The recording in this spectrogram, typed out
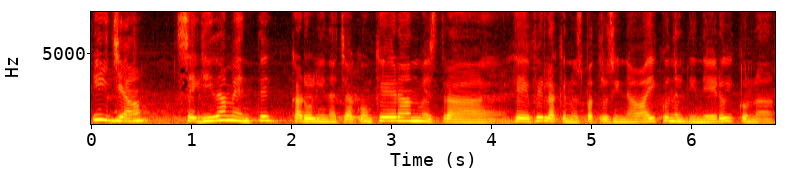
Y ya Seguidamente, Carolina Chacón, que era nuestra jefe, la que nos patrocinaba ahí con el dinero y con la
